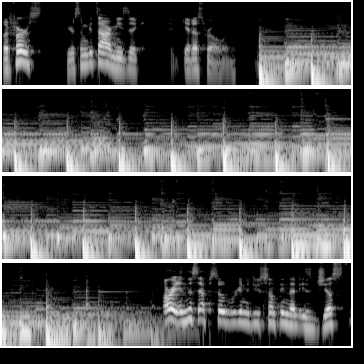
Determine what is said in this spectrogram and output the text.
But first, here's some guitar music to get us rolling. Right, in this episode, we're going to do something that is just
